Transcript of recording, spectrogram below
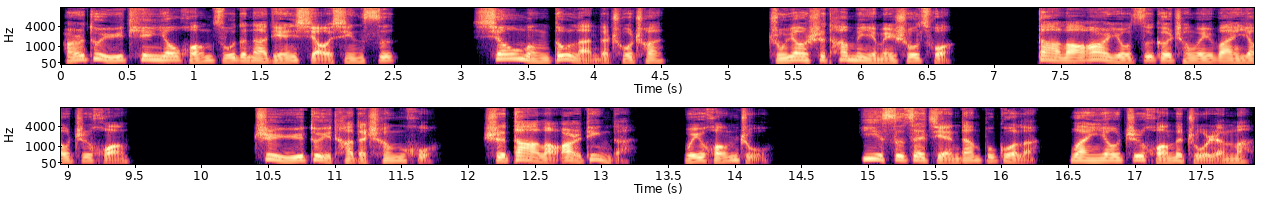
而对于天妖皇族的那点小心思，萧猛都懒得戳穿。主要是他们也没说错，大老二有资格成为万妖之皇。至于对他的称呼，是大老二定的，为皇主，意思再简单不过了。万妖之皇的主人嘛。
